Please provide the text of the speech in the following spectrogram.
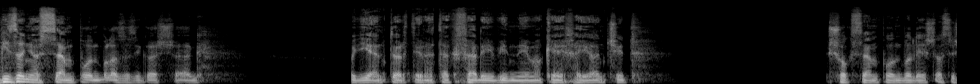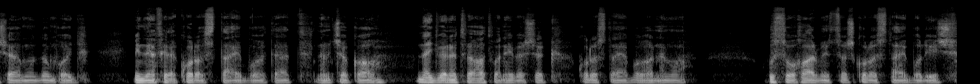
Bizonyos szempontból az az igazság, hogy ilyen történetek felé vinném a Kejfej. Sok szempontból, és azt is elmondom, hogy mindenféle korosztályból, tehát nem csak a 40-50-60 évesek korosztályából, hanem a 20-30-as korosztályból is,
